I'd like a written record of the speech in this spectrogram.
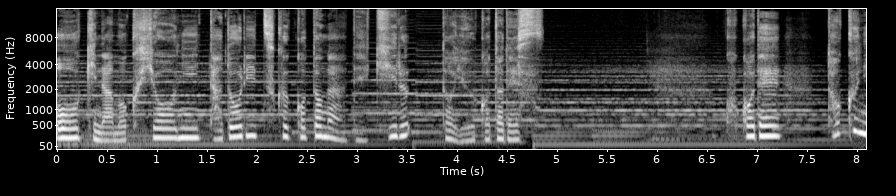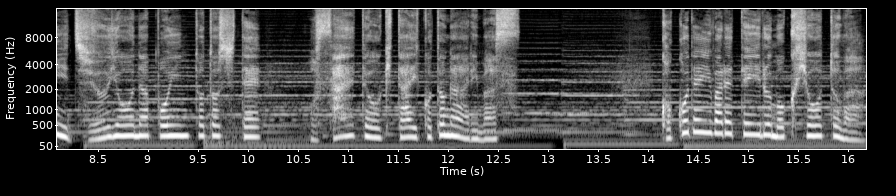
大きな目標にたどり着くことができるということです。ここで特に重要なポイントとして押さえておきたいことがあります。ここで言われている目標とは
